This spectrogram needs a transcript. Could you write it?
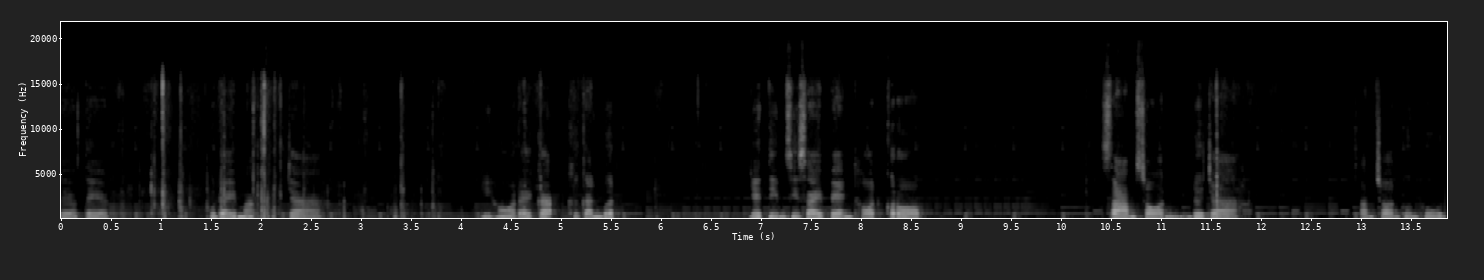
แล้วแต่ผู้ใดมักจ้า ยี่ห้อใดกะคือกันเบิดยายติมสีใส่แป้งทอดกรอบสามช้อนเด้อจ้าสามช้อนพูนพูน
